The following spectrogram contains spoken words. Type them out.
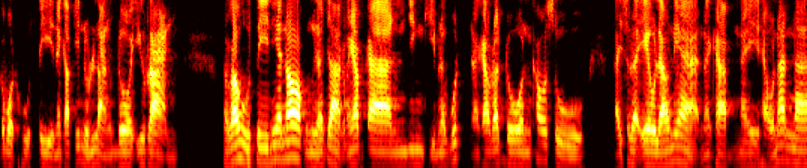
กบฏฮูตีนะครับที่หนุนหลังโดยอิหร่าน แล้วก็ฮูตีเนี่ยนอกเหนือจากนะครับการยิงขีปนาวุธนะครับและโดนเข้าสู่ อิสราเอลแล้วเนี่ยนะครับในแถวน่านน้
